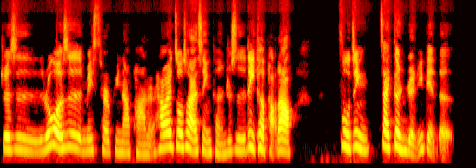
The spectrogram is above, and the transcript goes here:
就是如果是 Mr. Peanut Butter，他会做出来的事情，可能就是立刻跑到附近再更远一点的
